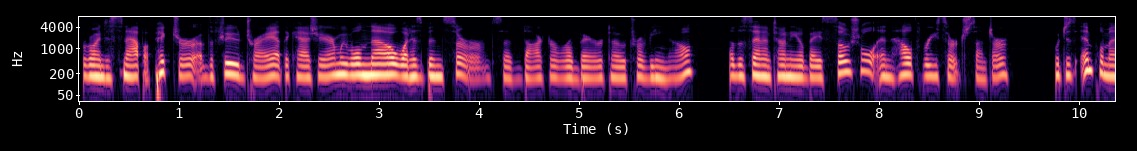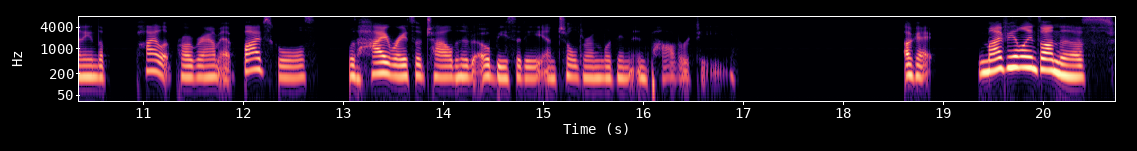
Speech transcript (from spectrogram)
We're going to snap a picture of the food tray at the cashier and we will know what has been served, said Dr. Roberto Trevino of the San Antonio based Social and Health Research Center, which is implementing the pilot program at five schools with high rates of childhood obesity and children living in poverty. Okay, my feelings on this.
